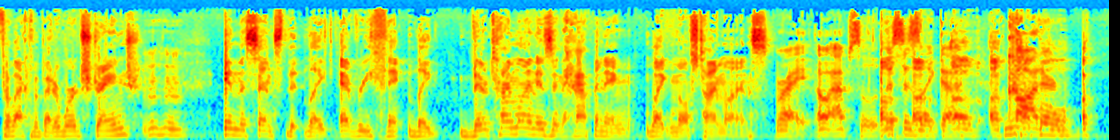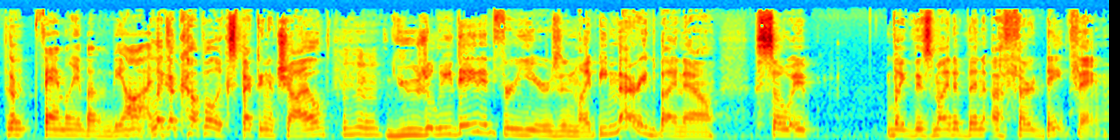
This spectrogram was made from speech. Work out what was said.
for lack of a better word, strange. Mm-hmm. In the sense that like everything, like their timeline isn't happening like most timelines. right? Oh, absolutely. This is of- like a, of a modern couple- a- bo- family above and beyond. like a couple expecting a child Mm-hmm. usually dated for years and might be married by now so it like this might have been a third date thing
